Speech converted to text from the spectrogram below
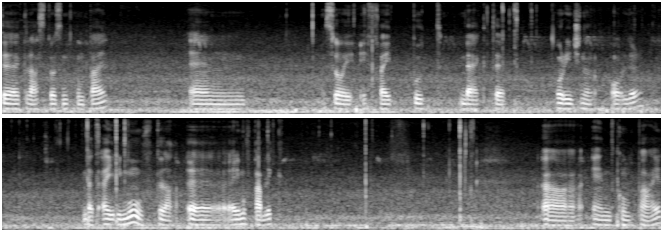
the class doesn't compile and so if I put back the original order that I remove uh, I remove public uh, and compile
